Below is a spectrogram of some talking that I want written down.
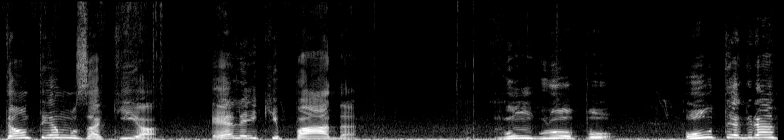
Então temos aqui, ó, ela é equipada um grupo Ultegra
